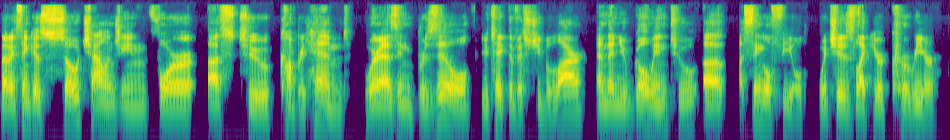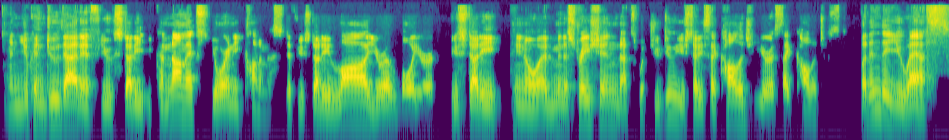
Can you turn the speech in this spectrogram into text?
that I think is so challenging for us to comprehend Whereas in Brazil, you take the vestibular and then you go into a, a single field, which is like your career. And you can do that if you study economics, you're an economist. If you study law, you're a lawyer. You study, you know, administration, that's what you do. You study psychology, you're a psychologist. But in the US,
